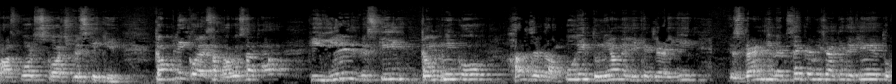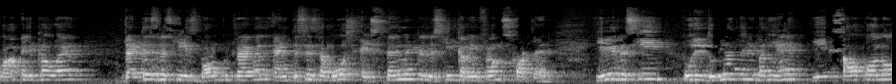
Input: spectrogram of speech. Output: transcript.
पासपोर्ट स्कॉच विस्की की। कंपनी को ऐसा भरोसा था कि ये विस्की कंपनी को हर जगह, पूरी दुनिया में लेके जाएगी। इस ब्रांड की वेबसाइट पर भी जाके देखेंगे तो वहाँ पे लिखा हुआ है that this whiskey is bound to travel, and this is the most experimental whiskey coming from Scotland. ये विस्की पूरी दुनिया के लिए बनी है। ये Sao Paulo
